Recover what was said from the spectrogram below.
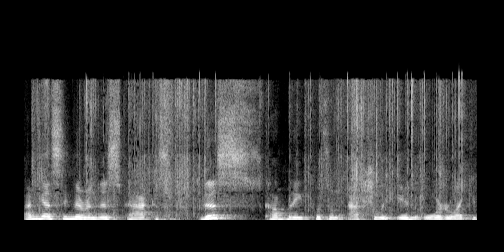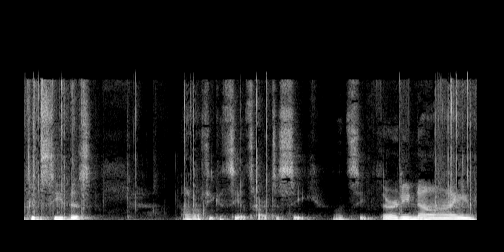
I'm guessing they're in this pack. because This company puts them actually in order. Like you can see this. I don't know if you can see. It's hard to see. Let's see. 39,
